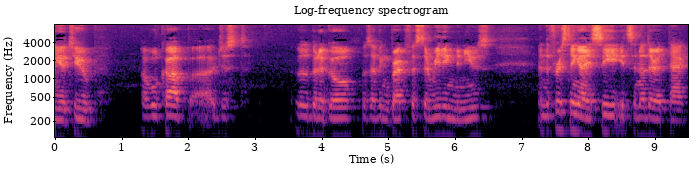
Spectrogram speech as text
YouTube. I woke up uh, just a little bit ago, was having breakfast and reading the news and the first thing I see it's another attack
